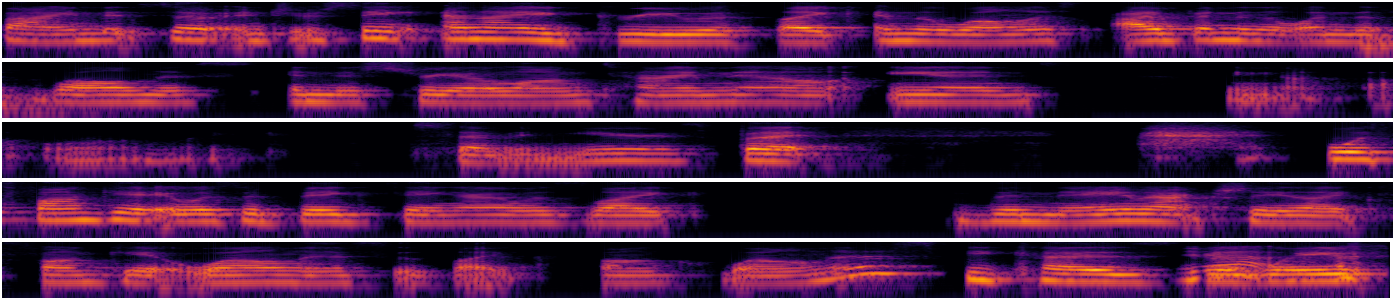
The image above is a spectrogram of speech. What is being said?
find it so interesting, and I agree with like in the wellness. I've been in the wellness industry a long time now, and I mean not that long, like seven years, but with Funk It, it was a big thing. I was like, the name actually like funk it wellness is like funk wellness because yeah. the way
